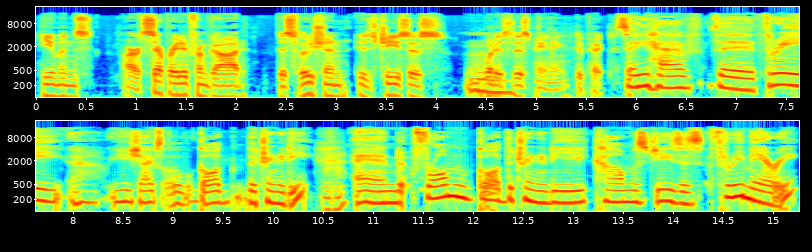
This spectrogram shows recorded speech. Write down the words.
Humans are separated from God. The solution is Jesus. What does this painting depict? So you have the three uh, U shapes of God, the Trinity, Mm-hmm. and from God, the Trinity, comes Jesus through Mary.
